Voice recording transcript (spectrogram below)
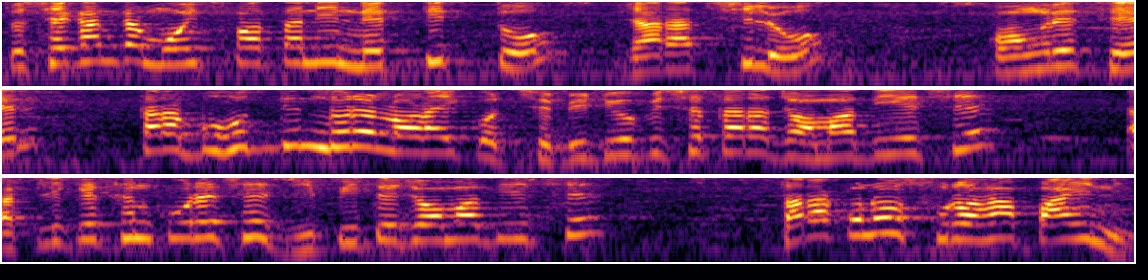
তো সেখানকার মহিষ পাতানির নেতৃত্ব যারা ছিল কংগ্রেসের, তারা বহুত দিন ধরে লড়াই করছে। বিডিও অফিসে তারা জমা দিয়েছে। অ্যাপ্লিকেশন করেছে, জিপিতে জমা দিয়েছে, তারা কোনো সুরাহা পায়নি।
